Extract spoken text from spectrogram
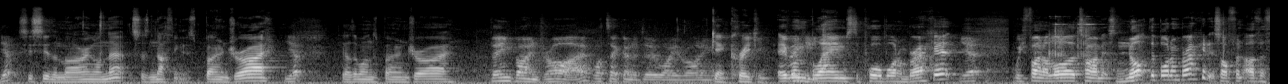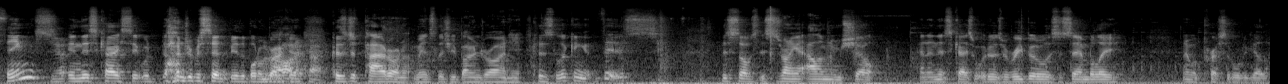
Yep. So you see the marring on that. It says nothing. It's bone dry. Yep. The other one's bone dry. Being bone dry, what's that going to do while you're riding? Again, creaking. Everyone Creaking. blames the poor bottom bracket. Yep. We find a lot of the time it's not the bottom bracket, it's often other things. Yep. In this case, it would 100% be the bottom Right, bracket okay. because it's just powder on it. I mean, it's literally bone dry in here. Because looking at this, this is obviously, this is running an aluminium shell. And in this case, what we'll do is we'll rebuild all this assembly and then we'll press it all together.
